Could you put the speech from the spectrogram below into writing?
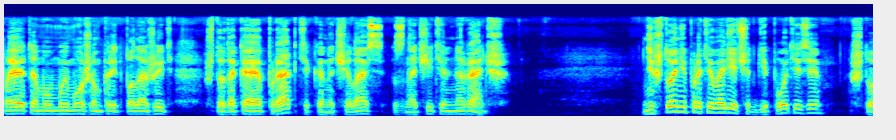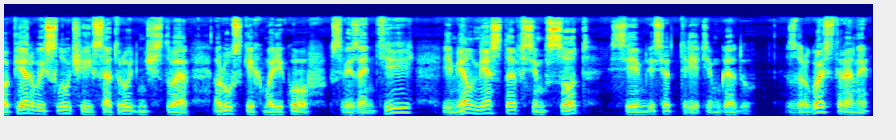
Поэтому мы можем предположить, что такая практика началась значительно раньше. Ничто не противоречит гипотезе, что первый случай сотрудничества русских моряков с Византией имел место в 773 году. С другой стороны,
